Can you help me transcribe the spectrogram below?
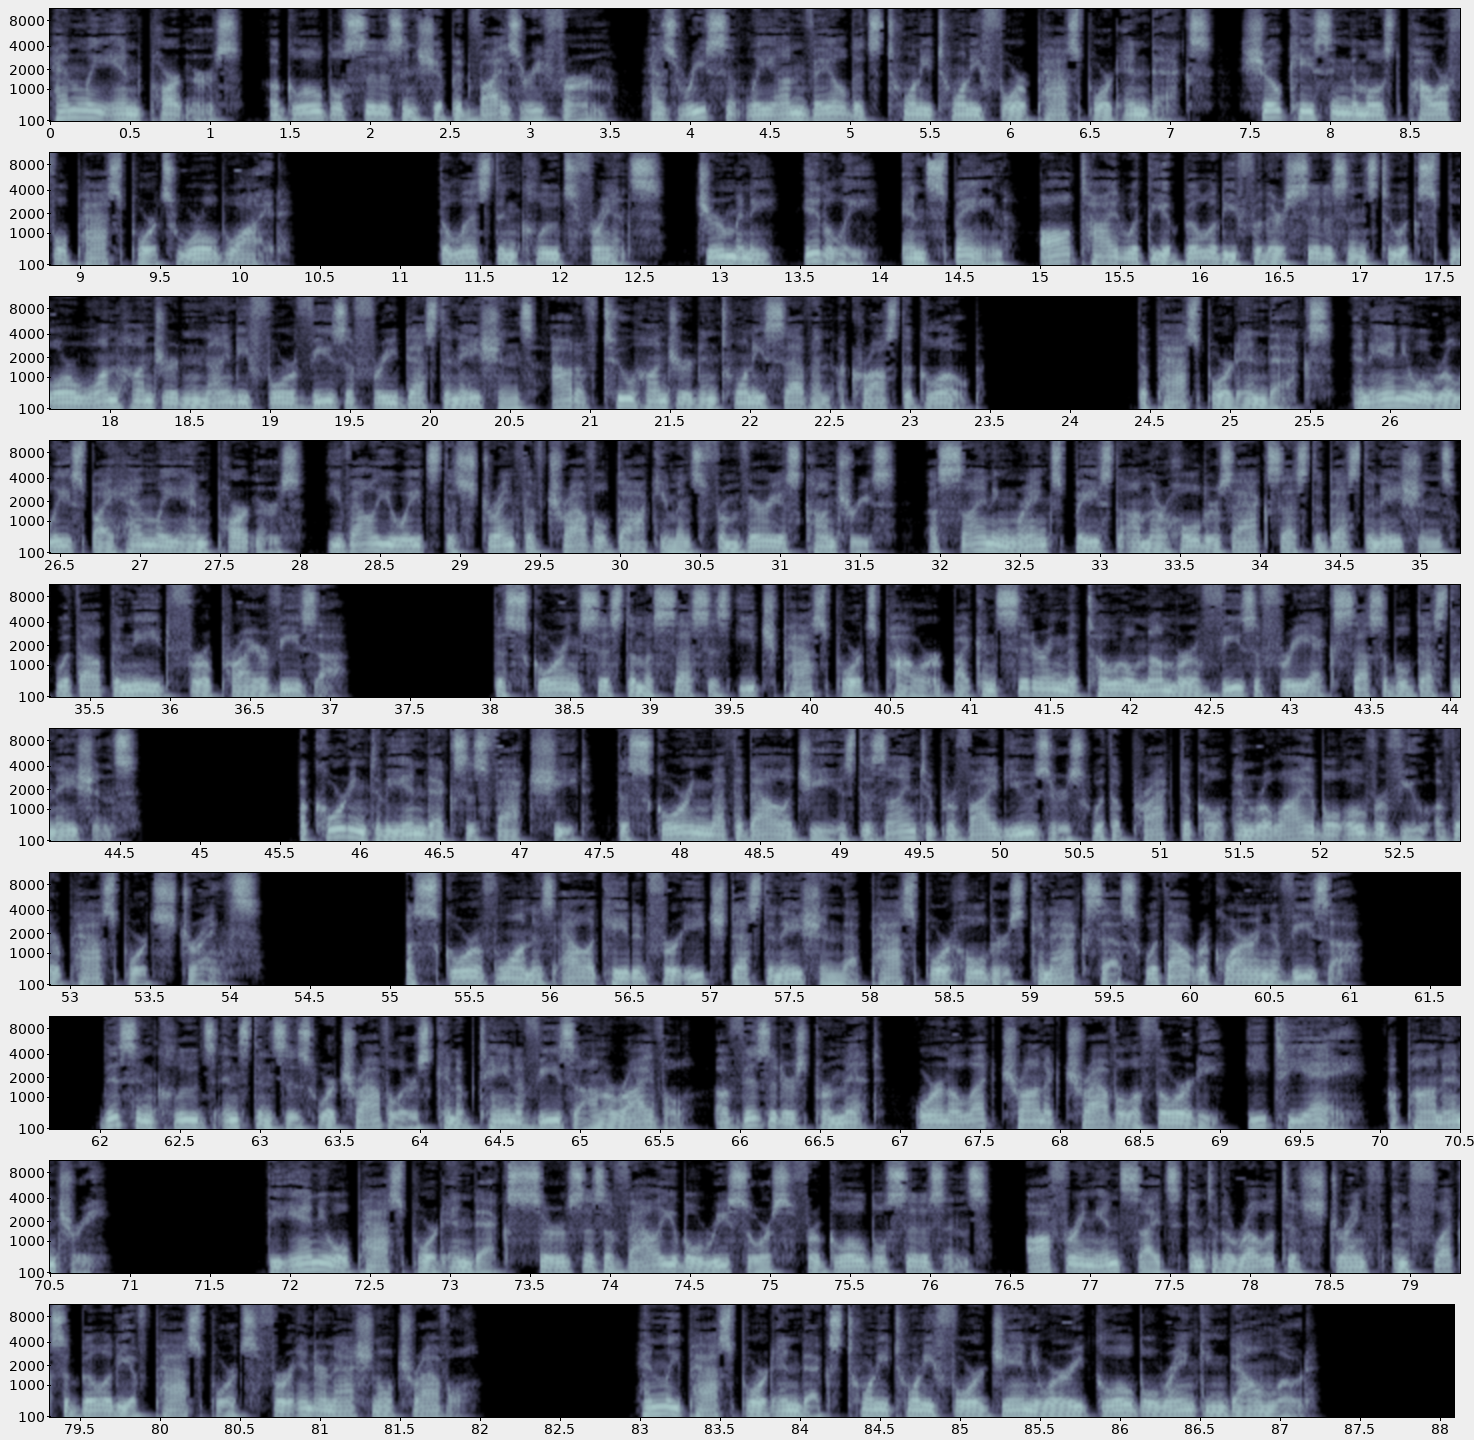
Henley and Partners, a global citizenship advisory firm, has recently unveiled its 2024 Passport Index, showcasing the most powerful passports worldwide. The list includes France, Germany, Italy, and Spain, all tied with the ability for their citizens to explore 194 visa-free destinations out of 227 across the globe. The Passport Index, an annual release by Henley and Partners, evaluates the strength of travel documents from various countries, assigning ranks based on their holders' access to destinations without the need for a prior visa. The scoring system assesses each passport's power by considering the total number of visa-free accessible destinations. According to the index's fact sheet, the scoring methodology is designed to provide users with a practical and reliable overview of their passport's strengths a score of 1 is allocated for each destination that passport holders can access without requiring a visa. This includes instances where travelers can obtain a visa on arrival, a visitor's permit, or an electronic travel authority ETA, upon entry. The annual Passport Index serves as a valuable resource for global citizens, offering insights into the relative strength and flexibility of passports for international travel. Henley Passport Index 2024 January Global Ranking Download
